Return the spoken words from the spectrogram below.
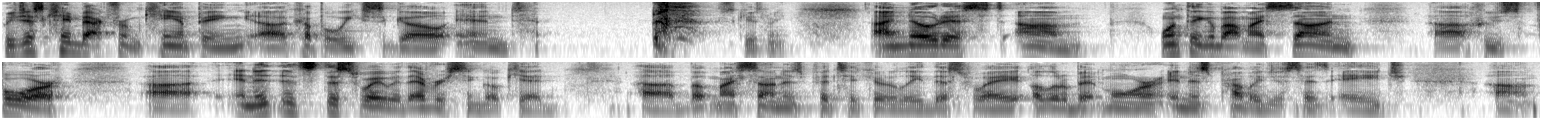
we just came back from camping uh, a couple weeks ago and excuse me. I noticed um, one thing about my son uh, who's 4 uh, and it, it's this way with every single kid, uh, but my son is particularly this way a little bit more, and it's probably just his age. Um,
